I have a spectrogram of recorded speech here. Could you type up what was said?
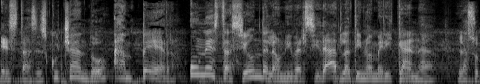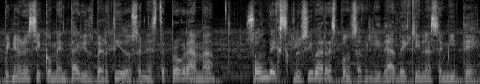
Estás escuchando Amper, una estación de la Universidad Latinoamericana. Las opiniones y comentarios vertidos en este programa son de exclusiva responsabilidad de quien las emite.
